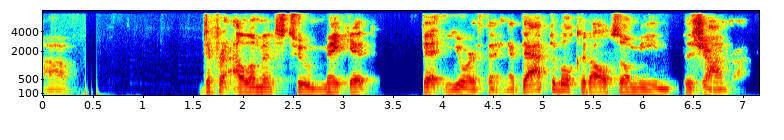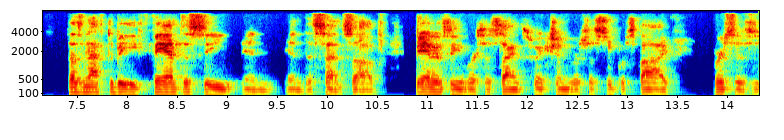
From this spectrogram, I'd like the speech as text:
uh, different elements to make it fit your thing. Adaptable could also mean the genre. Doesn't have to be fantasy in in the sense of fantasy versus science fiction versus super spy versus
